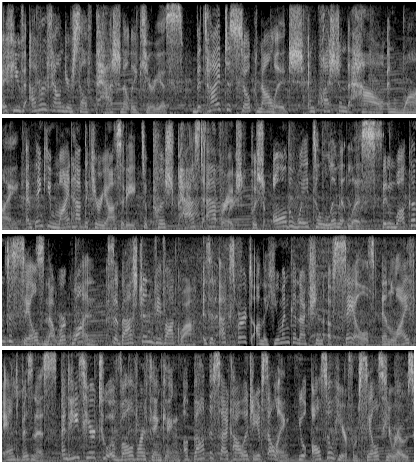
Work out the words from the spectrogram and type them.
If you've ever found yourself passionately curious, the type to soak knowledge and question the how and why, and think you might have the curiosity to push past average, push all the way to limitless, then welcome to Sales Network One. Sebastian Vivacqua is an expert on the human connection of sales in life and business, and he's here to evolve our thinking about the psychology of selling. You'll also hear from sales heroes,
